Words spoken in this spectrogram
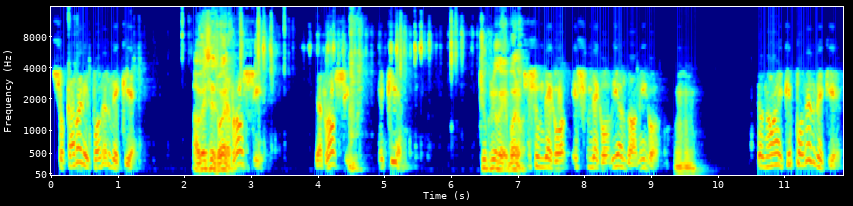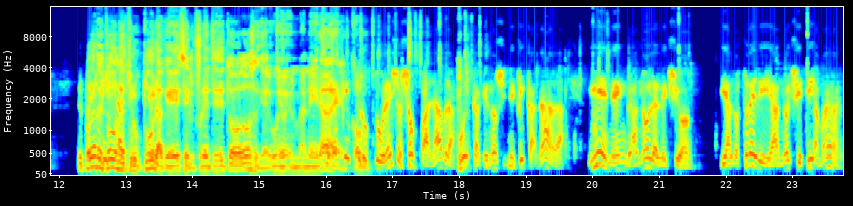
¿Socavar el poder de quién? A veces, bueno. De Rossi. ¿De Rossi? ¿De quién? Yo creo que, bueno. es un, desgo es un desgobierno, amigo. Esto no hay. ¿Qué poder de quién? El poder de toda una estructura que es el frente de todos, que de alguna manera. ¿Pero ¿Qué estructura? Esas son palabras huecas que no significan nada. Menem ganó la elección y a los tres días no existía más.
